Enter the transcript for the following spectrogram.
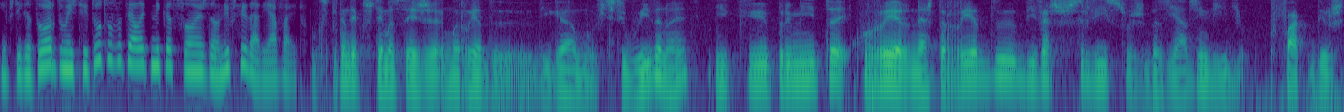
investigador do Instituto de Telecomunicações da Universidade de Aveiro. O que se pretende é que o sistema seja uma rede, digamos, distribuída, não é? E que permita correr nesta rede diversos serviços baseados em vídeo. Por facto deles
